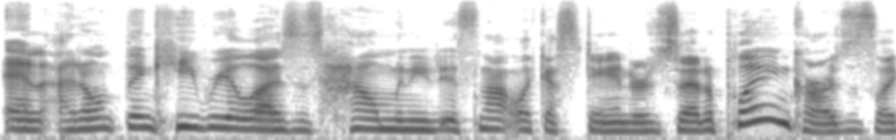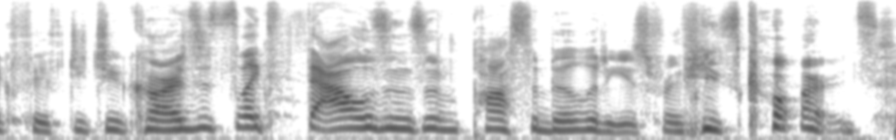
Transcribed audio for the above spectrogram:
And I don't think he realizes how many. It's not like a standard set of playing cards. It's like fifty-two cards. It's like thousands of possibilities for these cards.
